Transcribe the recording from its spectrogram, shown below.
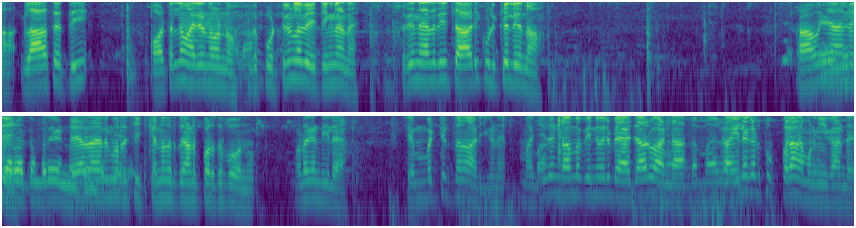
ആ ഗ്ലാസ് എത്തി. ഹോട്ടലിന് മാറി ഉണ്ടോ ഇത് പുട്ടിനുള്ള വെയിറ്റിങ്ങിലാണ് ഇത്രയും നേരം ഈ ചാടി കുളിക്കല്ലേ എന്നാ സാവും ഞാനും ഏതായാലും കുറച്ച് ചിക്കൻ നിർത്തിയാണ് പുറത്ത് പോകുന്നു ഇവിടെ കണ്ടില്ലേ? ചെമ്പട്ടി എടുത്താണ് അടിക്കണേ. മജീദ് ഉണ്ടാകുമ്പോ പിന്നെ ഒരു ബേജാറ് വേണ്ട. കയ്യിലൊക്കെ എടുത്ത് തുപ്പലാണ് മുണങ്ങിക്കാണ്ട്.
